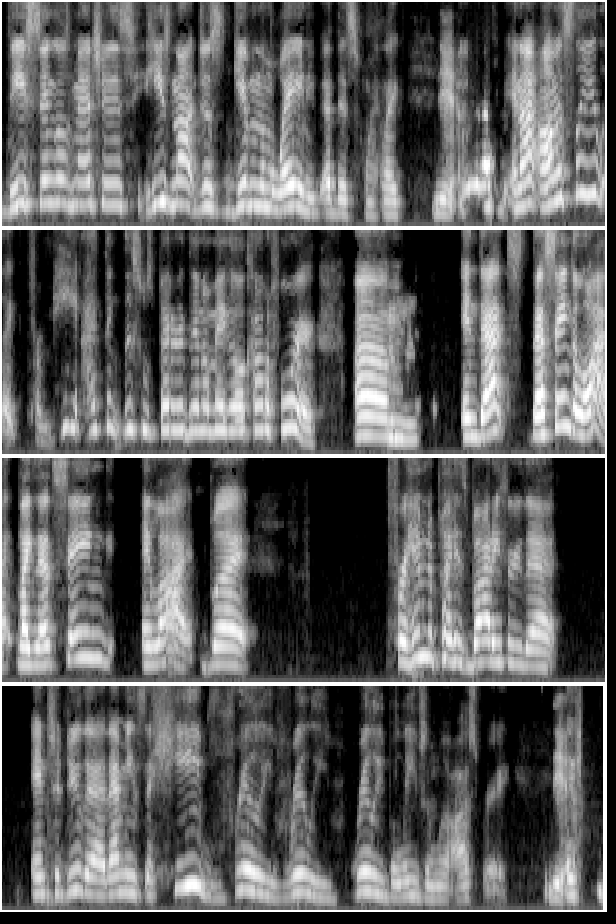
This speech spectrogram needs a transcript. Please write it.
these singles matches, he's not just giving them away any, at this point. Like, yeah. And I honestly, like, for me, I think this was better than Omega Okada 4. Um, mm-hmm. and that's that's saying a lot. Like, that's saying a lot. But for him to put his body through that and to do that, that means that he really, really, really believes in Will Ospreay. Yeah. Like, he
